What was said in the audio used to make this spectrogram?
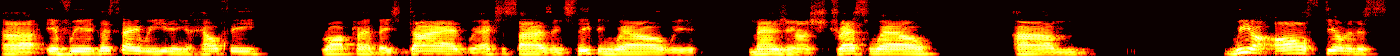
Uh, if we let's say we're eating a healthy, raw plant-based diet, we're exercising, sleeping well, we're managing our stress well. Um, we are all still in this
